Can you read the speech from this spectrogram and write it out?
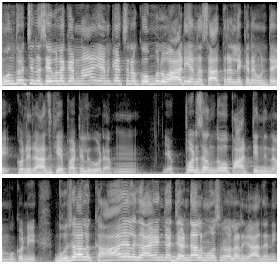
ముందొచ్చిన చెవుల కన్నా వెనకొచ్చిన కొమ్ములు వాడి అన్న శాస్త్రం లెక్కనే ఉంటాయి. కొన్ని రాజకీయ పార్టీలు కూడా. ఎప్పటి సందో పార్టీని నమ్ముకొని భుజాలు కాయలు గాయంగా జెండాలు మోసిన వాళ్ళని కాదని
